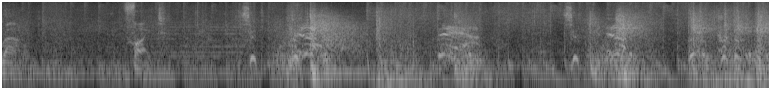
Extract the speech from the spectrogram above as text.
round. Fight.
